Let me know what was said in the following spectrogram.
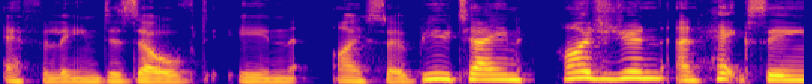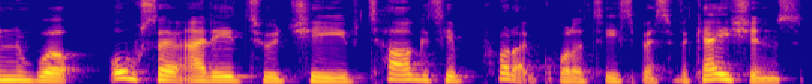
ethylene dissolved in isobutane. Hydrogen and hexene were also added to achieve targeted product quality specifications.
